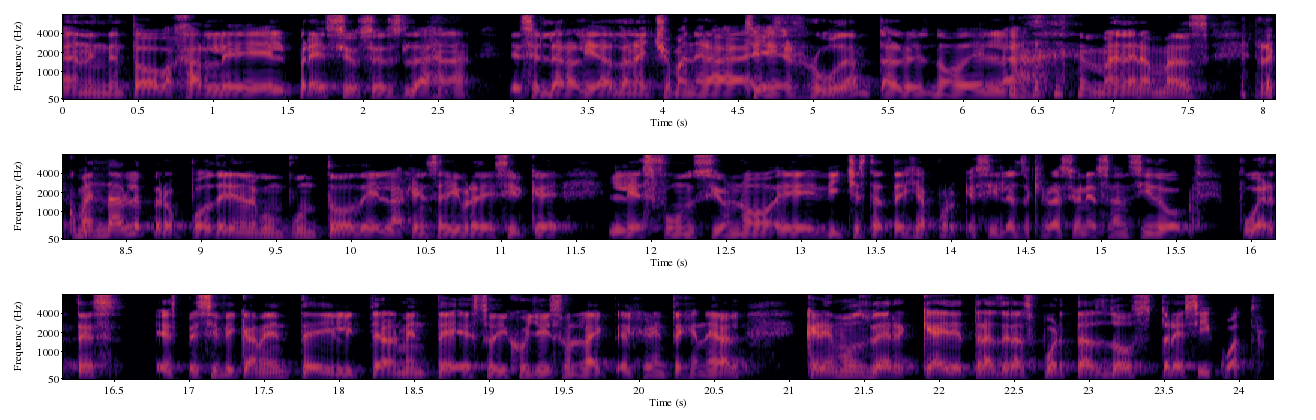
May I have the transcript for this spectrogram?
han intentado bajarle el precio, esa es la, es la realidad, lo han hecho de manera eh, ruda, tal vez no de la manera más recomendable, pero podría en algún punto de la agencia libre decir que les funcionó eh, dicha estrategia, porque si las declaraciones han sido fuertes, específicamente y literalmente esto dijo Jason Light, el gerente general, queremos ver qué hay detrás de las puertas 2, 3 y 4.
